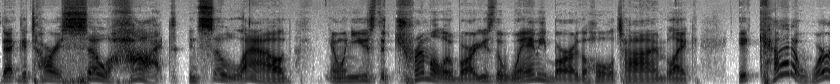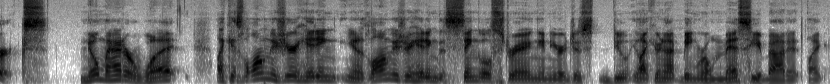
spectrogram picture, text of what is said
that guitar is so hot and so loud. And when you use the tremolo bar, use the whammy bar the whole time, like it kind of works no matter what. Like as long as you're hitting, you know, as long as you're hitting the single string and you're just doing like you're not being real messy about it, like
